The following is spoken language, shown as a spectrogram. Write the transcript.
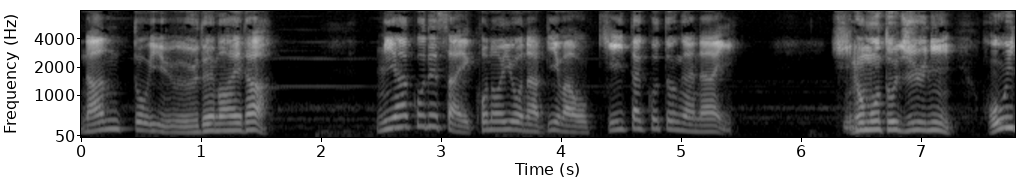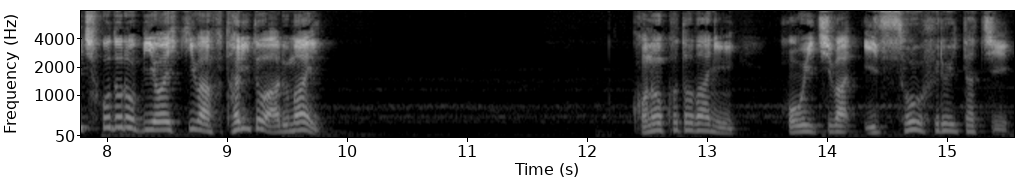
なんという腕前だ。都でさえこのような琵琶を聞いたことがない。日の本中に法一ほどの琵琶弾きは二人とあるまい。この言葉に法一は一層奮い立ち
